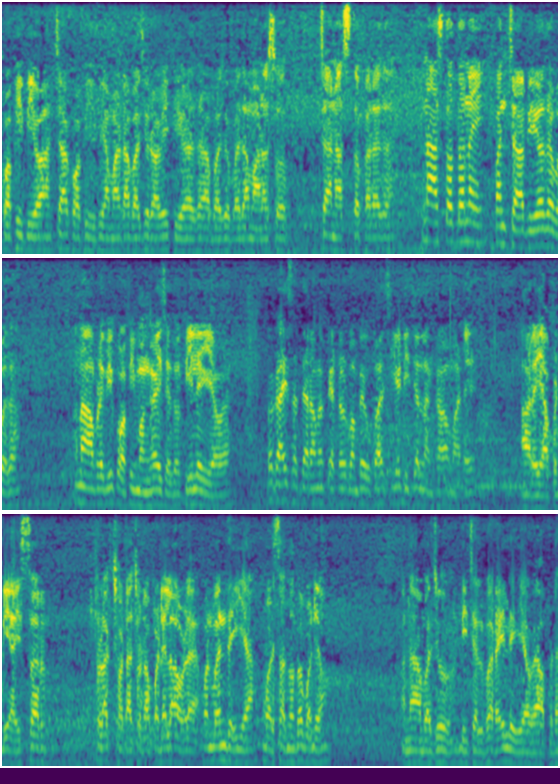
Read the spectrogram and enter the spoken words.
કોફી પીવા. ચા કોફી પીવા માટે આ બાજુ રવિ પીવા છે. આ બાજુ બધા માણસો ચા નાસ્તો કરે છે. નાસ્તો તો નહીં પણ ચા પીવે છે બધા. અને આપણે બી કોફી મંગાવી છે તો પી લઈએ હવે. તો ગાઈસ અત્યારે અમે પેટ્રોલ પંપે ઊભા છીએ ડીઝલ નંખાવા માટે. આ રહી આપણી આઈસર. થોડાક છોટા છોટા પડેલા આવડે પણ બંધ થઈ ગયા. વરસાદ નતો પડ્યો. અને આ બાજુ ડીઝલ ભરાઈ લઈએ હવે આપણે.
